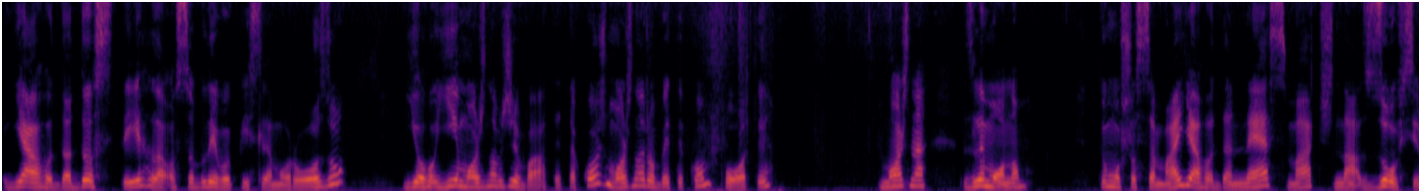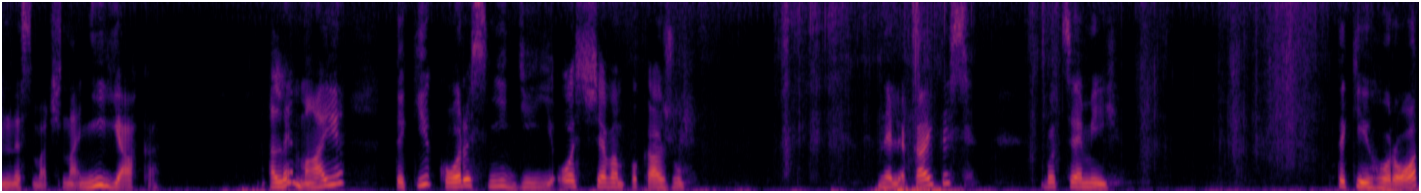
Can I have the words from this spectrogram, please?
ягода достигла, особливо після морозу, його її можна вживати. Також можна робити компоти, можна з лимоном, тому що сама ягода не смачна, зовсім не смачна, ніяка. Але має такі корисні дії. Ось ще вам покажу. Не лякайтесь, бо це мій такий город.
